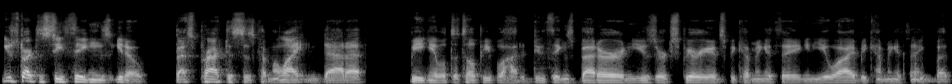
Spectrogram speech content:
you start to see things, you know, best practices come to light and data being able to tell people how to do things better and user experience becoming a thing and UI becoming a thing. But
